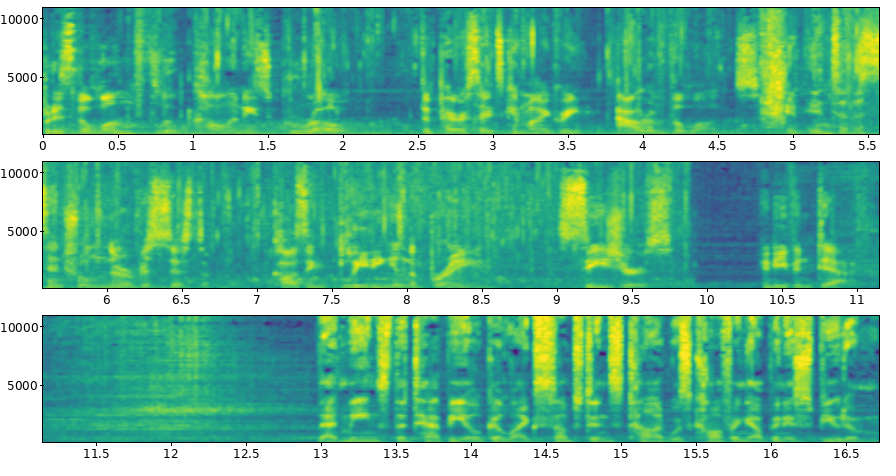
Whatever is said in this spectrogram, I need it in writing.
But as the lung fluke colonies grow, the parasites can migrate out of the lungs and into the central nervous system, causing bleeding in the brain, seizures, and even death. That means the tapioca like substance Todd was coughing up in his sputum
